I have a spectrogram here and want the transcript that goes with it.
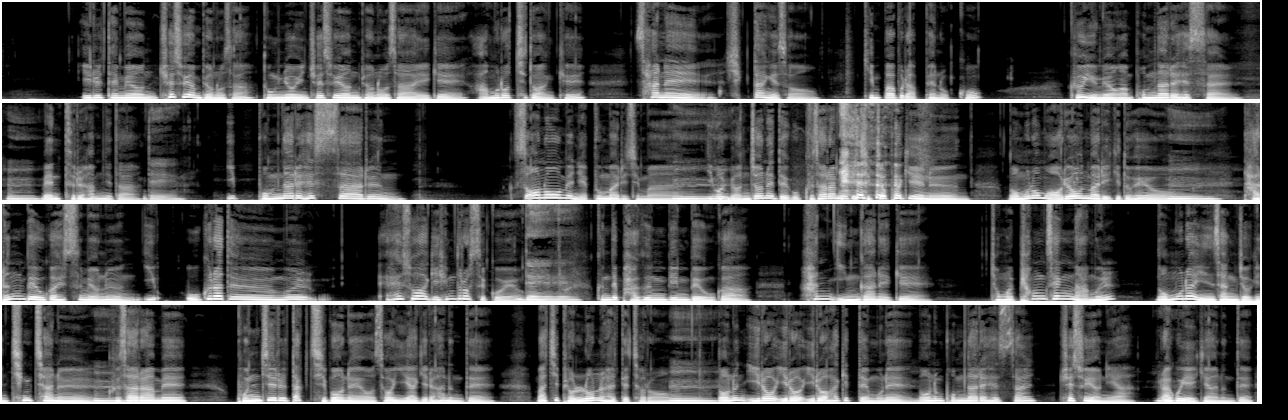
이를테면 최수연 변호사, 동료인 최수연 변호사에게 아무렇지도 않게 사내 식당에서 김밥을 앞에 놓고 그 유명한 봄날의 햇살 음. 멘트를 합니다. 네. 이 봄날의 햇살은 써놓으면 예쁜 말이지만 음. 이걸 면전에 대고 그 사람에게 직접 하기에는 너무너무 어려운 말이기도 해요. 음. 다른 배우가 했으면은 이 오그라듦을 해소하기 힘들었을 거예요. 네. 근데 박은빈 배우가 한 인간에게 정말 평생 남을 너무나 인상적인 칭찬을 음. 그 사람의 본질을 딱 집어내어서 이야기를 하는데 마치 변론을 할 때처럼 음. 너는 이러 이러 이러 하기 때문에 너는 봄날의 햇살 최수연이야 라고 음. 얘기하는데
